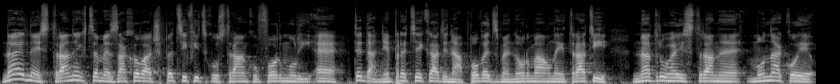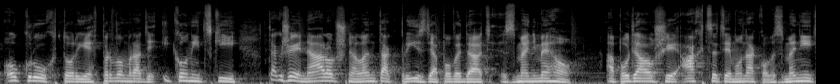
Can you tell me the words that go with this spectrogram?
Na jednej strane chceme zachovať špecifickú stránku Formuly E, teda nepretekať na povedzme normálnej trati. Na druhej strane Monako je okruh, ktorý je v prvom rade ikonický, takže je náročné len tak prísť a povedať zmeňme ho. A poďalšie, ak chcete Monako zmeniť,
